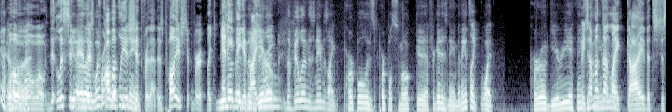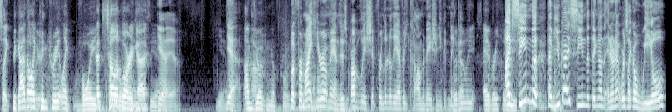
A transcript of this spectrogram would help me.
Whoa, whoa, whoa! D- listen, You know, man. like, there's what's- probably what's a his ship for that. There's probably a ship for like You know, anything the, in my villain, hero. The villain, his name is like Purple. Is Purple Smoke? Uh, I forget his name. I think it's like what, Kurogiri. I think. Are you talking about name that is? like guy that's just like the guy that like weird- can create like void? That's portal teleporting guy. things, Yeah, yeah. Yeah. Yeah, I'm um, joking, of course. But for yeah, My Hero, man, there's it. probably a ship for literally every combination you could think of. literally everything. I've seen can the. Have you guys seen the thing on the internet where it's like a wheel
